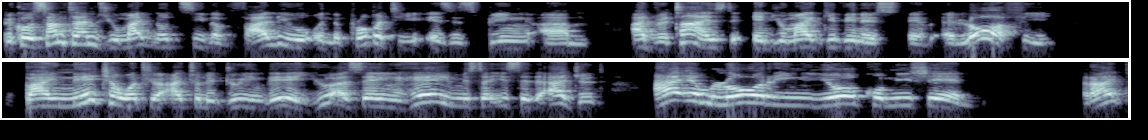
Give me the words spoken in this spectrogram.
because sometimes you might not see the value on the property as it's being um, advertised and you might give in a, a, a lower fee, by nature, what you're actually doing there, you are saying, hey, Mr. Estate Agent, I am lowering your commission, right?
